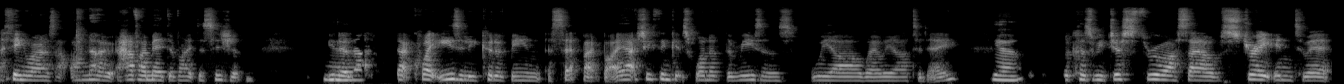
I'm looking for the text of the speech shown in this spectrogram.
A thing where I was like, oh no, have I made the right decision? You know, that, that quite easily could have been a setback, but I actually think it's one of the reasons we are where we are today. Yeah. Because we just threw ourselves straight into it,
